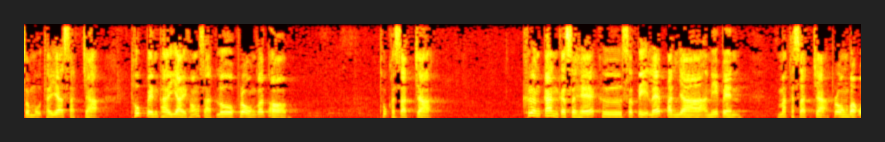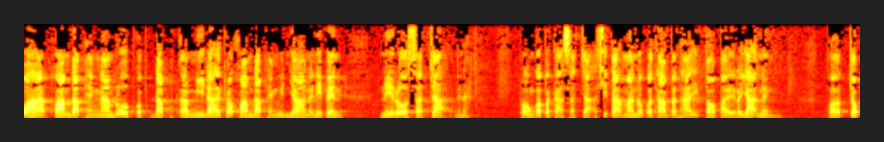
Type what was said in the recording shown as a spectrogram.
สมุทยสัจจะ ทุกเป็นภัยใหญ่ของสัตว์โลก พระองค์ก็ตอบ ทุกขสัจจะ เครื่องกั้นกระแสคือสติและปัญญา อันนี้เป็นมรรคสัจจะ พระองค์บอกว่าความดับแห่งนามรูปก็ดับมีได้ เพราะความดับแห่งวิญญาณ อันนี้เป็นนิโรธสัจจะเนี่ยนะพระองค์ก็ประกาศสัจจะชิตามานพก็ถามปัญหาอีกต่อไประยะหนึ่ง พอจบ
